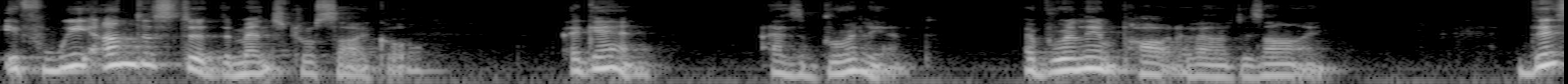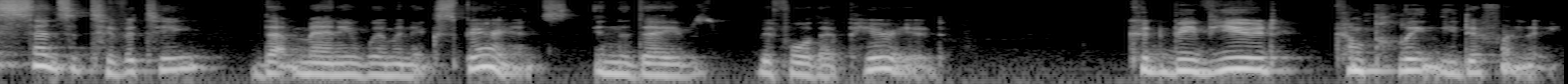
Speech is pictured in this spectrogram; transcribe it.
if we understood the menstrual cycle, again, as brilliant, a brilliant part of our design, this sensitivity that many women experience in the days before their period could be viewed completely differently.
